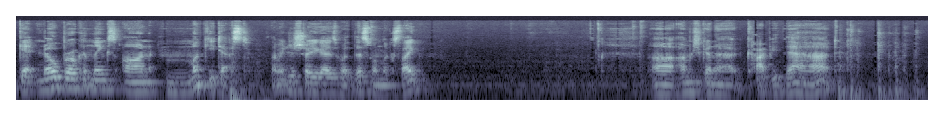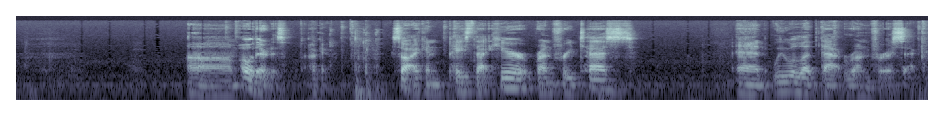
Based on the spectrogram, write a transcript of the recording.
get no broken links on monkey test. Let me just show you guys what this one looks like. Uh, I'm just going to copy that. Um, oh, there it is. Okay. So I can paste that here, run free test, and we will let that run for a sec.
